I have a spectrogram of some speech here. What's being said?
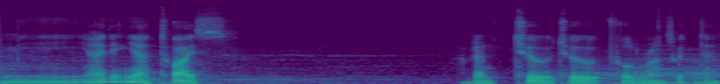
mm, I think yeah twice. I've done two two full runs with that.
